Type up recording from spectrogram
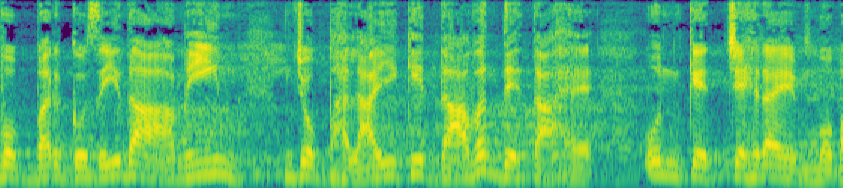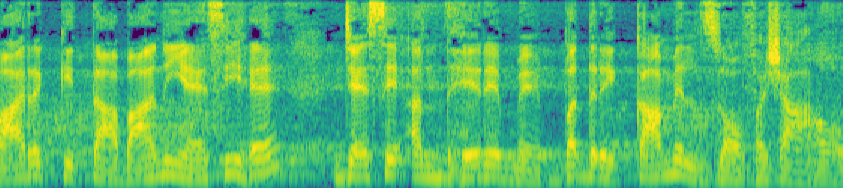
وہ برگزیدہ امین جو بھلائی کی دعوت دیتا ہے، ان کے چہرہ مبارک کی تابانی ایسی ہے جیسے اندھیرے میں بدر کامل زوفشاں ہو۔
